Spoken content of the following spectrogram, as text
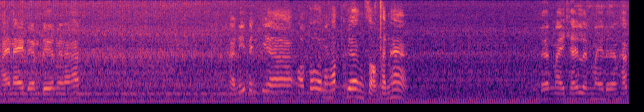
ภายในเดิมๆเลยนะครับ คันนี้เป็นเกียร์ออโต้นะครับ เครื่อง2,500เดินไม่ใช้เดินไม่เดินครับ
